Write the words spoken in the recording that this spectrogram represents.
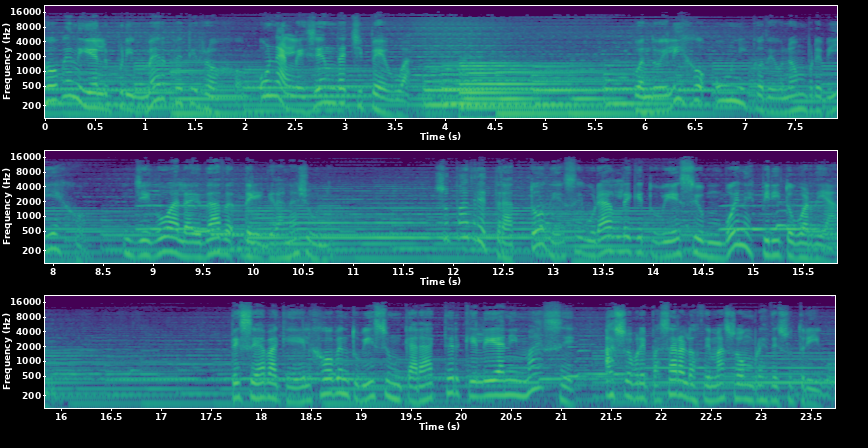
Joven y el primer petirrojo, una leyenda chipegua. Cuando el hijo único de un hombre viejo llegó a la edad del gran ayuno, su padre trató de asegurarle que tuviese un buen espíritu guardián. Deseaba que el joven tuviese un carácter que le animase a sobrepasar a los demás hombres de su tribu.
